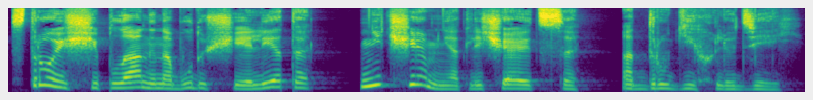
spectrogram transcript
строящий планы на будущее лето, ничем не отличается от других людей.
